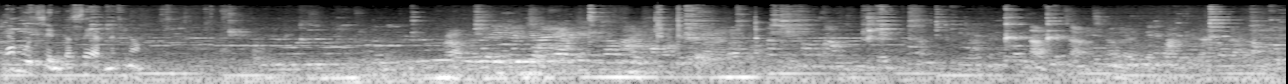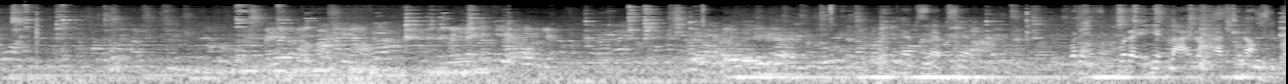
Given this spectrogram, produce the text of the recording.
แค่บุญเส้นก็แซ่บนะพี่น้อง แซ่บแซ่บแซ่บว่าได้ว่าได้เฮ็ดหลายดอกค่ะพี่น้องสิไป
